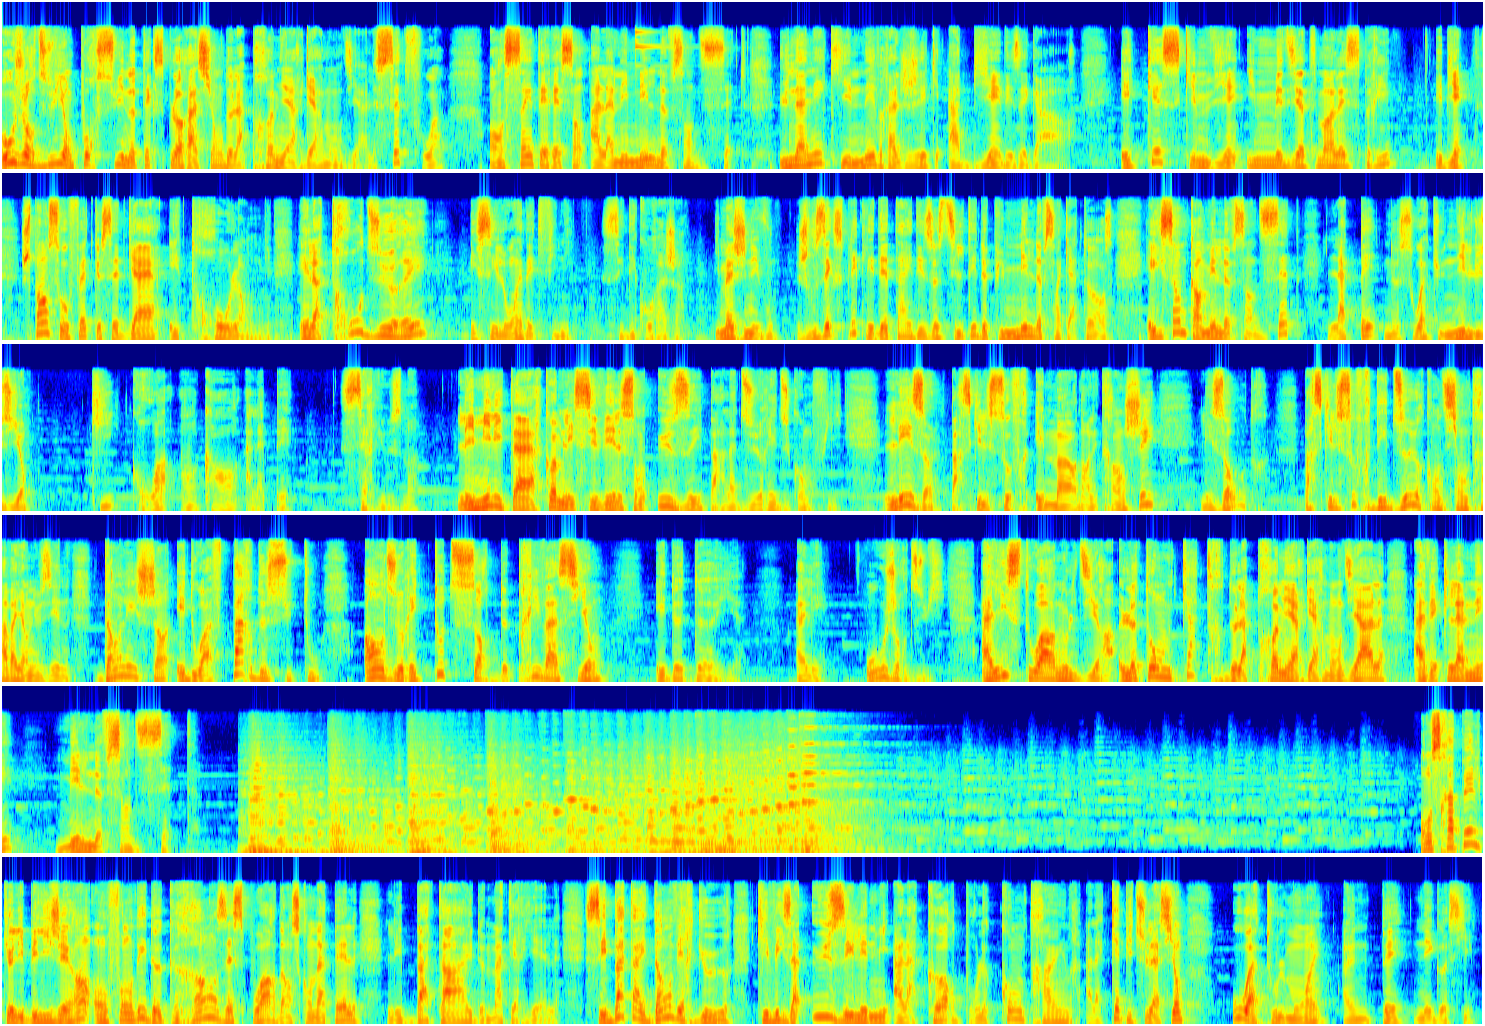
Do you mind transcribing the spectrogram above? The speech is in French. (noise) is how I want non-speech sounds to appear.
Aujourd'hui, on poursuit notre exploration de la Première Guerre mondiale, cette fois en s'intéressant à l'année 1917, une année qui est névralgique à bien des égards. Et qu'est-ce qui me vient immédiatement à l'esprit? Eh bien, je pense au fait que cette guerre est trop longue, elle a trop duré et c'est loin d'être fini. C'est décourageant. Imaginez-vous, je vous explique les détails des hostilités depuis 1914 et il semble qu'en 1917, la paix ne soit qu'une illusion. Qui croit encore à la paix? Sérieusement? Les militaires comme les civils sont usés par la durée du conflit. Les uns parce qu'ils souffrent et meurent dans les tranchées, les autres parce qu'ils souffrent des dures conditions de travail en usine, dans les champs et doivent par-dessus tout endurer toutes sortes de privations et de deuil. Allez, aujourd'hui, à l'Histoire nous le dira, le tome 4 de la Première Guerre mondiale avec l'année 1917. On se rappelle que les belligérants ont fondé de grands espoirs dans ce qu'on appelle les batailles de matériel, ces batailles d'envergure qui visent à user l'ennemi à la corde pour le contraindre à la capitulation ou à tout le moins à une paix négociée.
